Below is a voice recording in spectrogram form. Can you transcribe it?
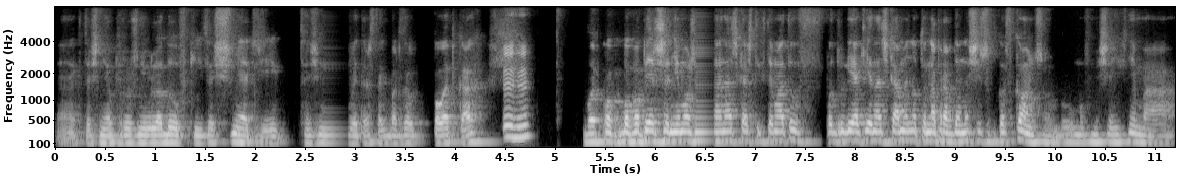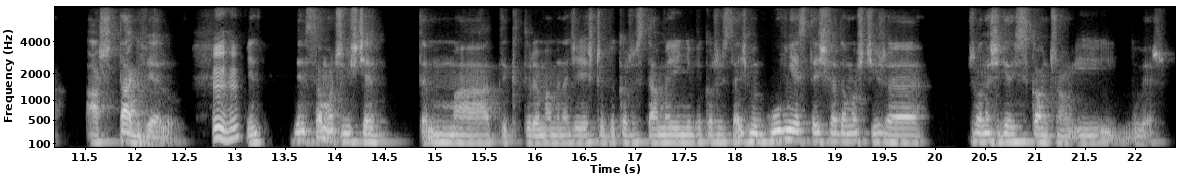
e, ktoś nie opróżnił lodówki, coś śmierdzi, coś mówię teraz tak bardzo po łebkach, mhm. bo, bo, bo, po pierwsze nie można naćkać tych tematów, po drugie jak je naćkamy, no to naprawdę one się szybko skończą, bo umówmy się, ich nie ma aż tak wielu. Mhm. Więc, więc są oczywiście tematy, które mamy nadzieję jeszcze wykorzystamy i nie wykorzystaliśmy, głównie z tej świadomości, że, że one się kiedyś skończą i no wiesz.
